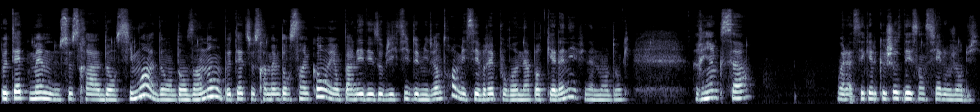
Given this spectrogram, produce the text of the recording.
peut-être même ce sera dans six mois, dans, dans un an, peut-être ce sera même dans cinq ans et on parlait des objectifs 2023, mais c'est vrai pour n'importe quelle année finalement. Donc rien que ça, voilà, c'est quelque chose d'essentiel aujourd'hui.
